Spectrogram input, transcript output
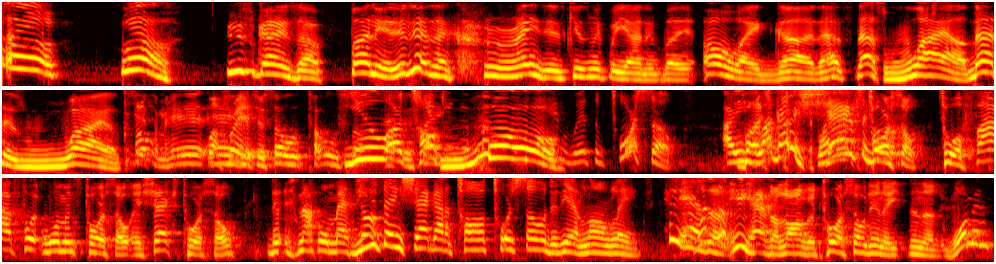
Oh, wow. These guys are funny. These guys are crazy. Excuse me for yawning, but oh my god, that's that's wild. That is wild. Get some head Well, and Freddie, get your soul toes. you are talking Whoa. width of torso. Are you, but do I gotta explain Shaq's torso to a five foot woman's torso and Shaq's torso, th- it's not gonna match Do you think Shaq got a tall torso or does he have long legs? he has What a he has a longer torso than a than a woman?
